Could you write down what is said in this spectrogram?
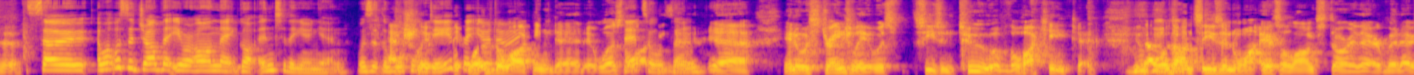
Yeah. So, what was the job that you were on that got into the union? Was it The Actually, Walking Dead it was The doing? Walking Dead. It was The That's Walking awesome. Dead. Yeah, and it was strangely, it was season two of The Walking Dead. That was on season one. It's a long story there, but uh,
